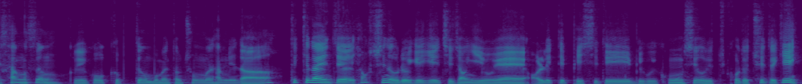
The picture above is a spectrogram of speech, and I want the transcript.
상승 그리고 급등 모멘텀 충분합니다. 특히나 이제 혁신 의료기기 지정 이후에 얼리티 BCD 미국의 공식 코드 취득이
